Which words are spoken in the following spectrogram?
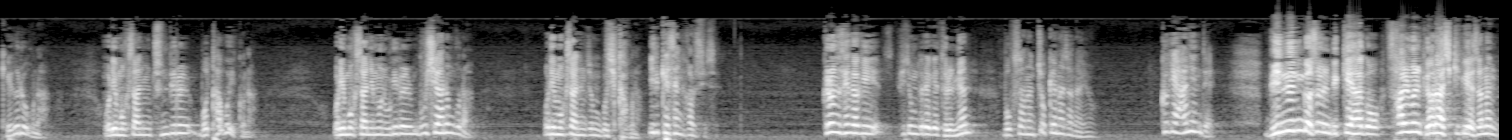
게으르구나. 우리 목사님 준비를 못하고 있구나. 우리 목사님은 우리를 무시하는구나. 우리 목사님 좀 무식하구나. 이렇게 생각할 수 있어요. 그런 생각이 회중들에게 들면 목사는 쫓겨나잖아요. 그게 아닌데. 믿는 것을 믿게 하고 삶을 변화시키기 위해서는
